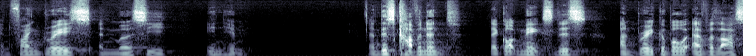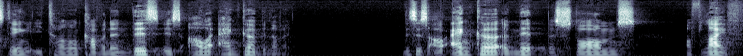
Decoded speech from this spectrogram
and find grace and mercy in Him. And this covenant that God makes, this unbreakable, everlasting, eternal covenant, this is our anchor, beloved. This is our anchor amid the storms of life.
